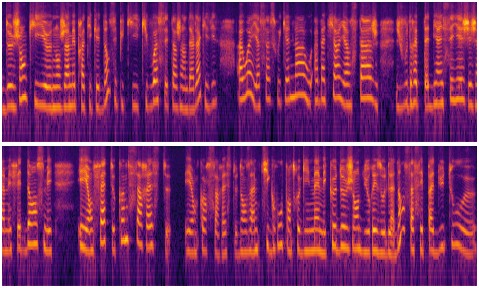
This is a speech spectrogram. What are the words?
de gens qui euh, n'ont jamais pratiqué de danse et puis qui, qui voient cet agenda-là, qui se disent Ah ouais, il y a ça ce week-end-là, ou Ah bah tiens, il y a un stage, je voudrais peut-être bien essayer, j'ai jamais fait de danse, mais. Et en fait, comme ça reste et encore ça reste dans un petit groupe entre guillemets, mais que de gens du réseau de la danse, ça c'est pas du tout, euh,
